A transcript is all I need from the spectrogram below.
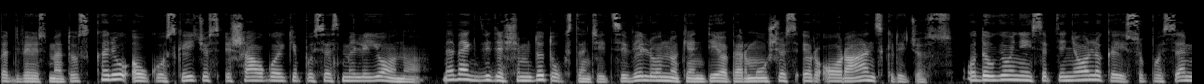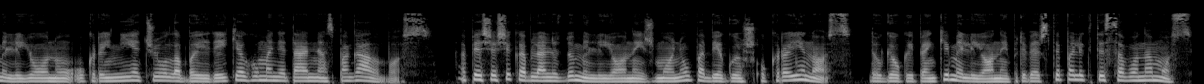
per dviejus metus karių aukų skaičius išaugo iki pusės milijono. Beveik 22 tūkstančiai civilių nukentėjo per mūšius ir oro anskridžius, o daugiau nei 17,5 milijonų ukrainiečių labai reikia humanitarnės pagalbos. Apie 6,2 milijonai žmonių pabėgo iš Ukrainos, daugiau kaip 5 milijonai priversti palikti savo namus,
